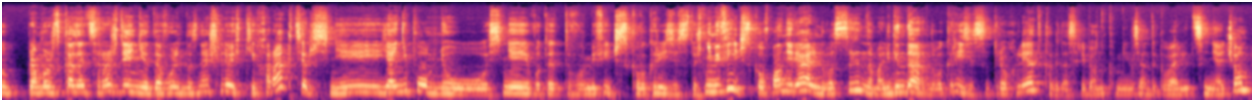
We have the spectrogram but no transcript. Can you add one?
ну, прям можно сказать, с рождения довольно, знаешь, легкий характер с ней. Я не помню с ней вот этого мифического кризиса. То есть не мифического, вполне реального сына, а легендарного кризиса трех лет, когда с ребенком нельзя договориться ни о чем.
